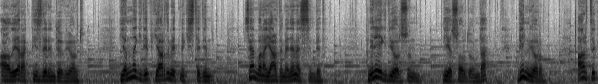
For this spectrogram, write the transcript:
ağlayarak dizlerini dövüyordu. Yanına gidip yardım etmek istedim. Sen bana yardım edemezsin dedi. Nereye gidiyorsun diye sorduğumda bilmiyorum. Artık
